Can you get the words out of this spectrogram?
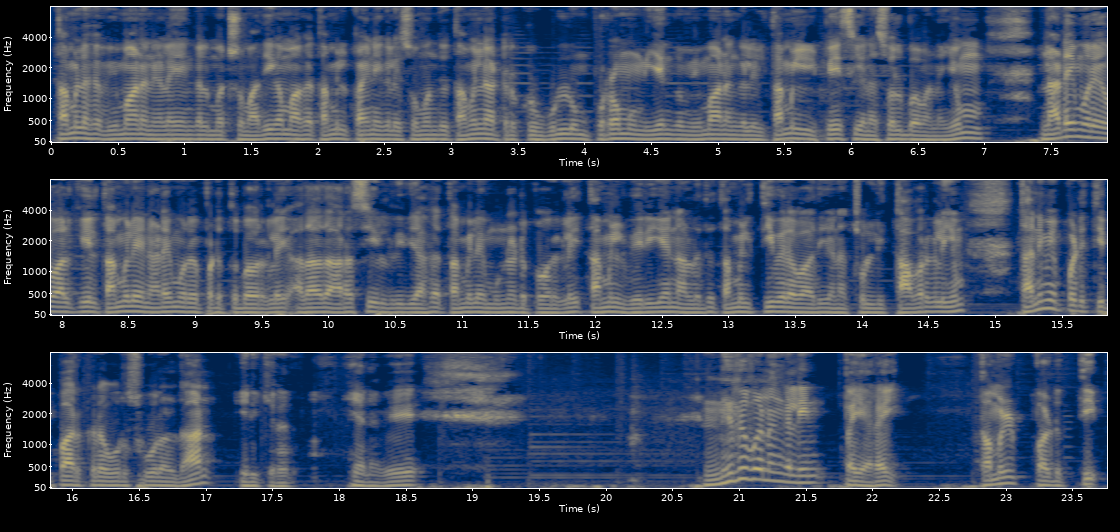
தமிழக விமான நிலையங்கள் மற்றும் அதிகமாக தமிழ் பயணிகளை சுமந்து தமிழ்நாட்டிற்குள் உள்ளும் புறமும் இயங்கும் விமானங்களில் தமிழில் பேசு என சொல்பவனையும் நடைமுறை வாழ்க்கையில் தமிழை நடைமுறைப்படுத்துபவர்களை அதாவது அரசியல் ரீதியாக தமிழை முன்னெடுப்பவர்களை தமிழ் வெறியன் அல்லது தமிழ் தீவிரவாதி என சொல்லி அவர்களையும் தனிமைப்படுத்தி பார்க்கிற ஒரு சூழல்தான் இருக்கிறது. எனவே நிறுவனங்களின் பெயரை தமிழ்படுத்தி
